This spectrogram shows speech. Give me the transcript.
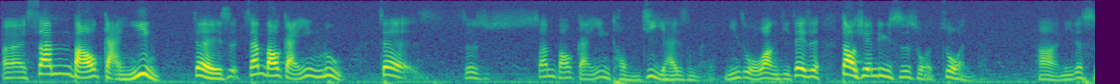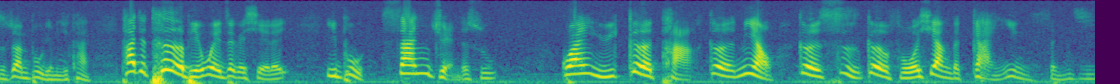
呃三宝感应，这也是三宝感应录，这这是三宝感应统计还是什么的名字我忘记，这也是道宣律师所做的。啊，你的史传部里面去看，他就特别为这个写了一部三卷的书，关于各塔、各庙、各寺、各佛像的感应神机，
